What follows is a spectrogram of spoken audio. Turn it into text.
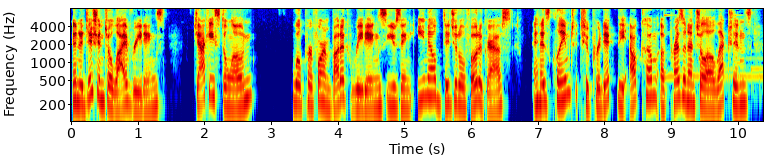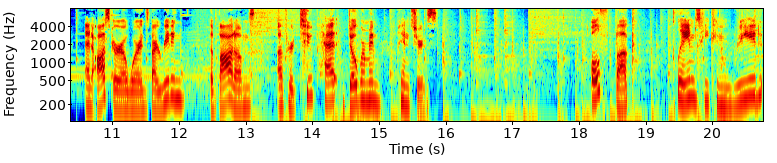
In addition to live readings, Jackie Stallone will perform buttock readings using emailed digital photographs and has claimed to predict the outcome of presidential elections and Oscar awards by reading the bottoms of her two pet Doberman pinschers. Ulf Buck claims he can read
